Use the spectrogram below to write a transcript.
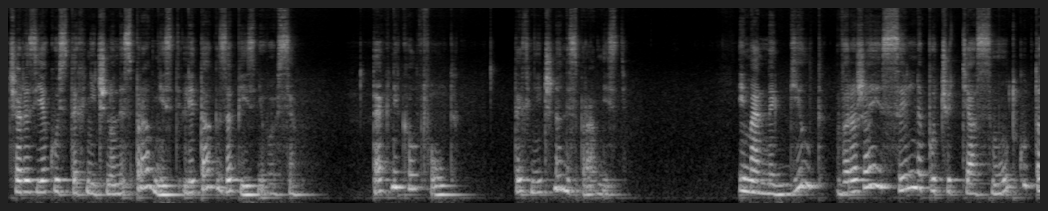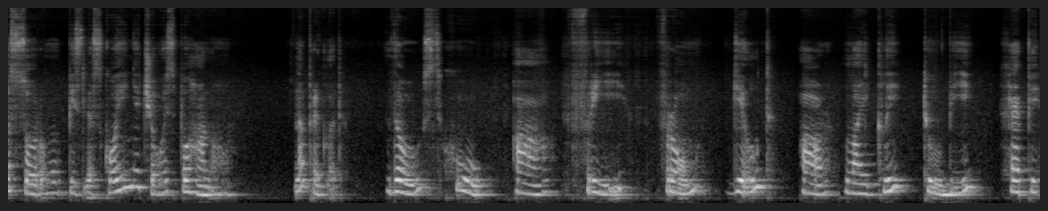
Через якусь технічну несправність літак запізнювався. Technical fault технічна несправність. Іменник guilt виражає сильне почуття смутку та сорому після скоєння чогось поганого. Наприклад, those who are free from guilt are likely to be happy.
